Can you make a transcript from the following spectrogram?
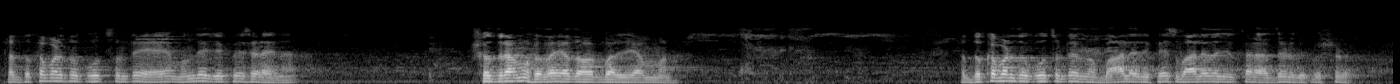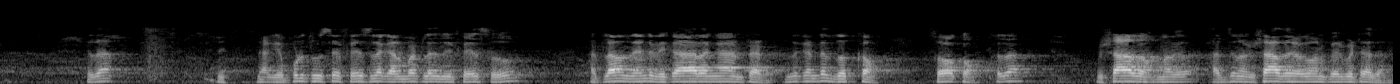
అట్లా దుఃఖపడుతూ కూర్చుంటే ముందే చెప్పేశాడు ఆయన క్షుద్రం హృదయ దౌర్బల్యం మన దుఃఖపడుతూ కూర్చుంటే నువ్వు బాగాలేదు ఫేస్ బాగాలేదని చెప్తాడు అర్జునుడికి కృష్ణుడు. కదా? నాకు ఎప్పుడు చూసే ఫేస్లో కనబట్టలేదు నీ ఫేసు అట్లా ఉంది అంటే వికారంగా అంటాడు. ఎందుకంటే దుఃఖం శోకం కదా? విషాదం ఉన్నారు కదా? అర్జున విషాద యోగం అని పేరు పెట్టేదాన్ని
